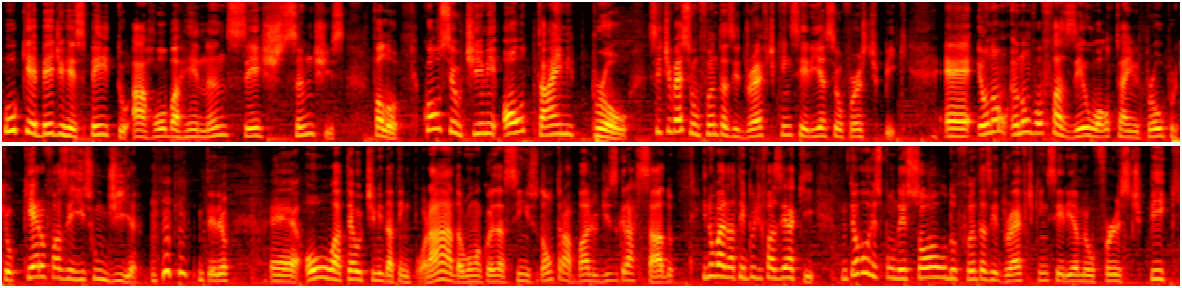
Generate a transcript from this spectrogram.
O QB de respeito, arroba Renan C. Sanches, falou: Qual o seu time all-time pro? Se tivesse um fantasy draft, quem seria seu first pick? É, eu, não, eu não vou fazer o all-time pro porque eu quero fazer isso um dia, entendeu? é, ou até o time da temporada, alguma coisa assim. Isso dá um trabalho desgraçado e não vai dar tempo de fazer aqui. Então eu vou responder só o do Fantasy Draft, quem seria meu first pick.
